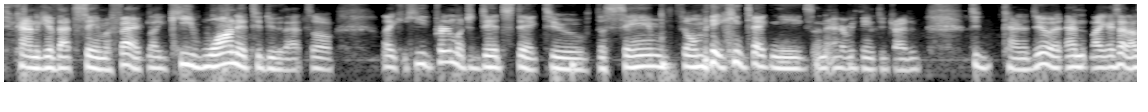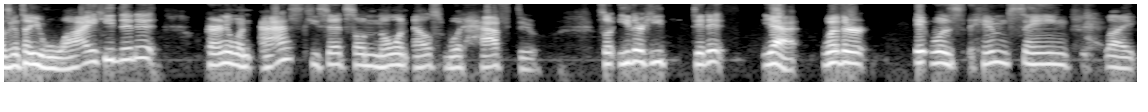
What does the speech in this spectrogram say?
to kind of give that same effect. Like he wanted to do that. So like he pretty much did stick to the same filmmaking techniques and everything to try to to kind of do it. And like i said i was gonna tell you why he did it. Apparently when asked he said so no one else would have to. So either he did it yeah whether it was him saying like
